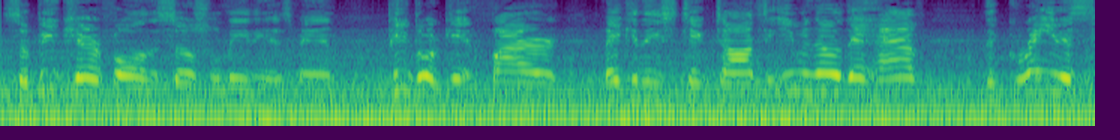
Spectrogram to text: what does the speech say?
So be careful on the social medias, man. People are getting fired making these TikToks, even though they have the greatest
